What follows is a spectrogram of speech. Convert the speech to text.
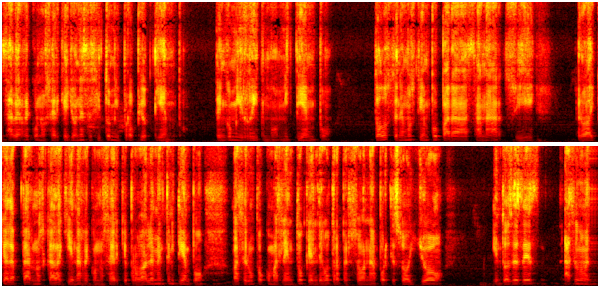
saber reconocer que yo necesito mi propio tiempo, tengo mi ritmo, mi tiempo. Todos tenemos tiempo para sanar, sí, pero hay que adaptarnos cada quien a reconocer que probablemente mi tiempo va a ser un poco más lento que el de otra persona, porque soy yo. Y entonces es, hace un momento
